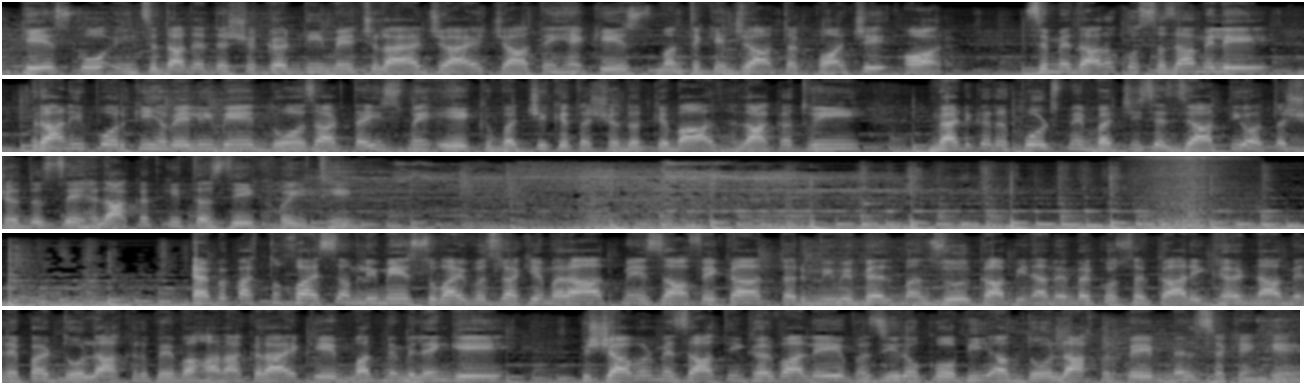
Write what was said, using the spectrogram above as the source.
केस को इंसदाद दहशतगर्दी में चलाया जाए, चाहते हैं केस मंतक जान तक पहुँचे और जिम्मेदारों को सजा मिले। रानीपुर की हवेली में 2023 में एक बच्ची के तशद के बाद हलाकत हुई। मेडिकल रिपोर्ट्स में बच्ची से ज़्यादा और तशद से हलाकत की तस्दीक हुई थी। खैबर पख्तनख्वा असम्बली में सूबाई वजरा के मरात में इजाफे का तरमीमी बिल मंजूर। काबीना मेंबर को सरकारी घर न मिलने पर दो लाख रुपए महाना किराए के मद में मिलेंगे। पिशावर में जाती घर वाले वजीरों को भी अब दो लाख रुपए मिल सकेंगे।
